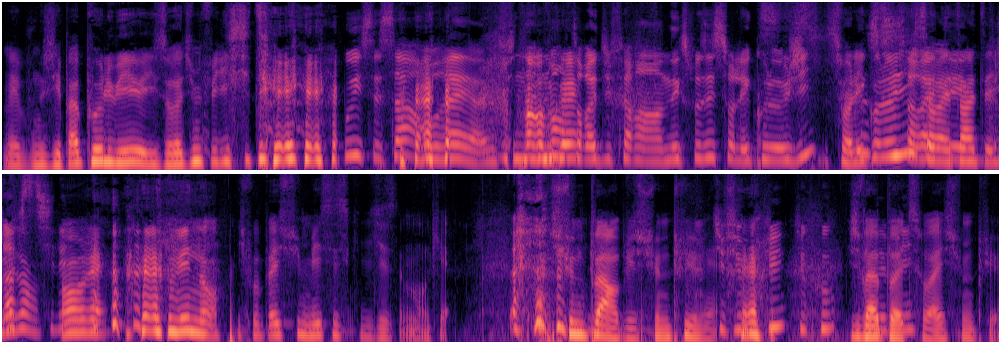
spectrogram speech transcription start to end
Mais bon, j'ai pas pollué, ils auraient dû me féliciter. Oui, c'est ça, en vrai. Finalement, t'aurais dû faire un exposé sur l'écologie. Sur l'écologie, ça aurait été grave intelligent. En vrai. mais non, il faut pas fumer, c'est ce qu'ils disent. Ok. je fume pas en plus, je fume plus. Mais... Tu fumes plus, du coup je vapote, ouais, je fume plus.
